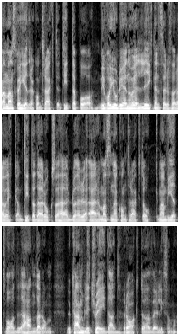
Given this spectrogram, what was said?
man, man ska hedra kontraktet. Titta på, vi var, gjorde ju NHL-liknelser förra veckan. Titta där också här, då är, är man sina kontrakt och man vet vad det handlar om. Du kan bli tradad rakt över liksom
